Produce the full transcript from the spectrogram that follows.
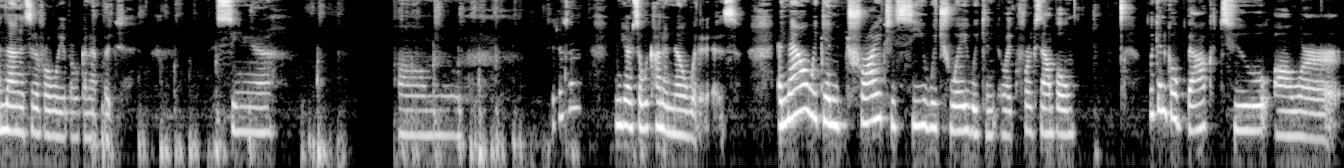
And then instead of row we're gonna put senior um, citizen in here so we kind of know what it is. And now we can try to see which way we can, like for example, we can go back to our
